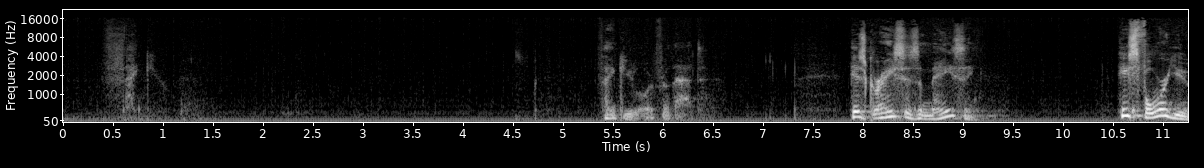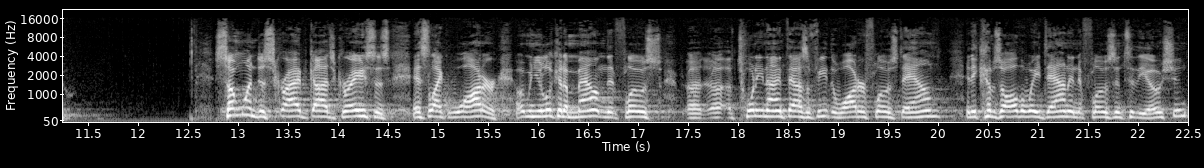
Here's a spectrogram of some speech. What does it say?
you. Thank you. Thank you, Lord, for that. His grace is amazing. He's for you. Someone described God's grace as, as like water. When you look at a mountain that flows uh, uh, 29,000 feet, the water flows down and it comes all the way down and it flows into the ocean.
